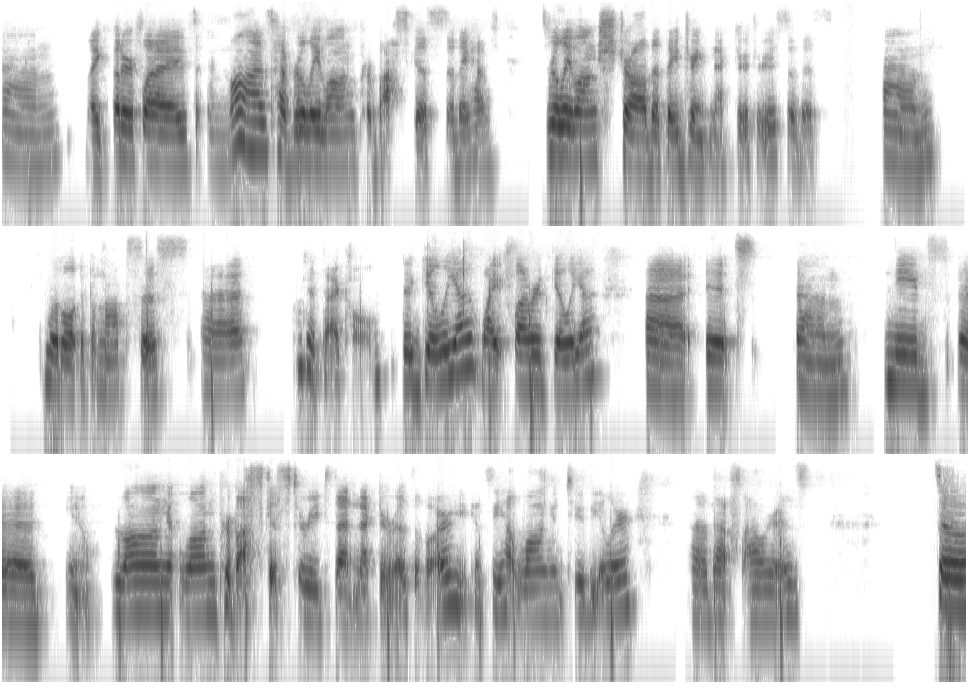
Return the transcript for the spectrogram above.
um, like butterflies and moths have really long proboscis. So they have this really long straw that they drink nectar through. So this um, little Ipomopsis, uh, what is that called? The gilia, white flowered gilia. Uh, it um, needs a you know long, long proboscis to reach that nectar reservoir. You can see how long and tubular uh, that flower is. So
